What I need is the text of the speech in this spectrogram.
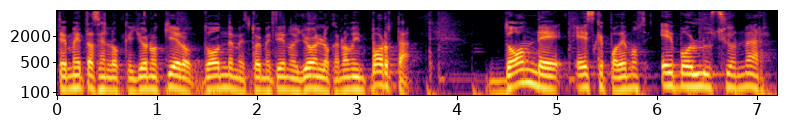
te metas en lo que yo no quiero? ¿Dónde me estoy metiendo yo en lo que no me importa? ¿Dónde es que podemos evolucionar?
